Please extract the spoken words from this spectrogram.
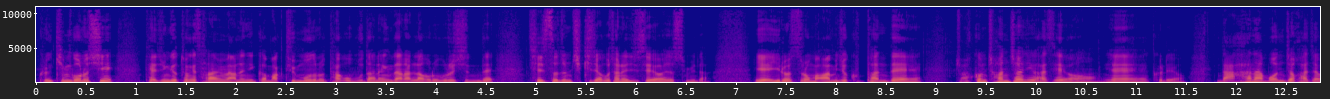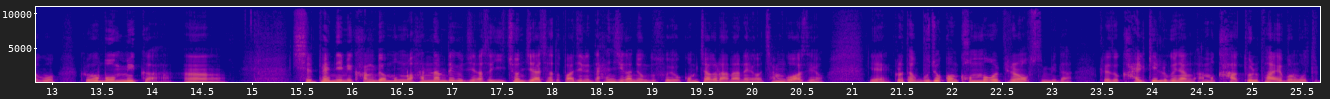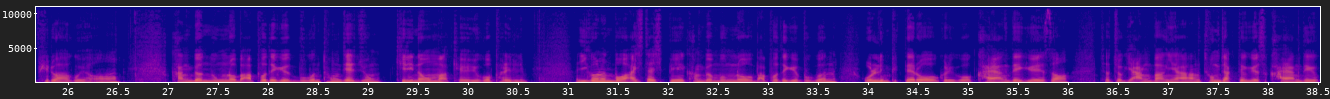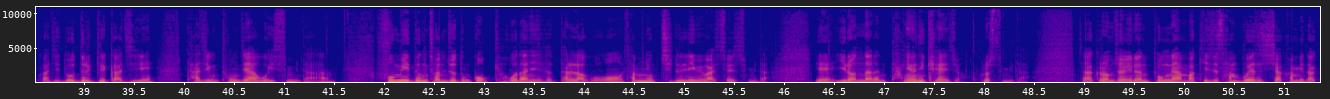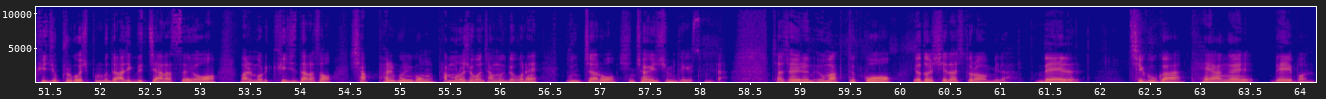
그리고 김건우 씨 대중교통에 사람이 많으니까 막 뒷문으로 타고 무단횡단 하려고 그러고 그러시는데 질서 좀 지키자고 전해주세요 하셨습니다. 예, 이럴수록 마음이 좀 급한데 조금 천천히 가세요. 예, 그래요. 나 하나 먼저 가자고 그거 뭡니까? 어. 실패님이 강변북로 한남대교 지나서 이촌 지하차도 빠지는데 1시간 정도 소요. 꼼짝을 안 하네요. 참고하세요. 예. 그렇다고 무조건 겁먹을 필요는 없습니다. 그래도 갈 길로 그냥 한번 가, 돌파해 보는 것도 필요하고요. 강변북로 마포대교 부근 통제 중. 길이 너무 막혀요. 6581님. 이거는 뭐 아시다시피 강변북로 마포대교 부근 올림픽대로 그리고 가양대교에서 저쪽 양방향 동작대교에서 가양대교까지 노들길까지 다 지금 통제하고 있습니다. 후미등 전조등 꼭 켜고 다니달라고 3671님이 말씀했습니다. 예, 이런 날은 당연히 켜야죠. 그렇습니다. 자, 그럼 저희는 동네 한바퀴즈 3부에서 시작합니다. 퀴즈 풀고 싶은 분들 아직 늦지 않았어요. 말머리 퀴즈 따라서 샵 8910 단문 50원 장문병원에 문자로 신청해 주시면 되겠습니다. 자, 저희는 음악 듣고 8시에 다시 돌아옵니다. 내일 지구가 태양을 4번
